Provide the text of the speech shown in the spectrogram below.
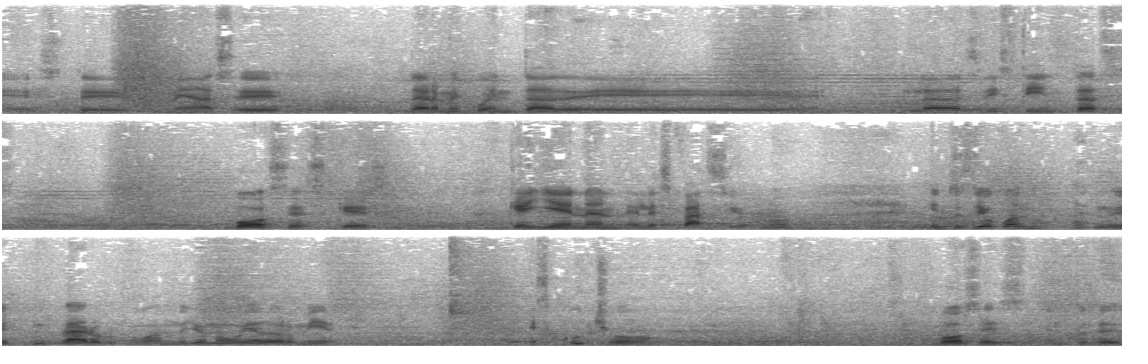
este, me hace darme cuenta de las distintas voces que, que llenan el espacio. ¿no? Entonces yo cuando, es muy claro, cuando yo me voy a dormir, escucho voces. Entonces,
